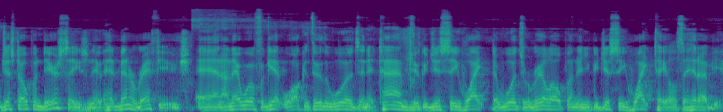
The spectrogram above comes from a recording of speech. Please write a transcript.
just opened deer season. It had been a refuge, and I never will forget walking through the woods. And at times, you could just see white. The woods were real open, and you could just see whitetails ahead of you.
